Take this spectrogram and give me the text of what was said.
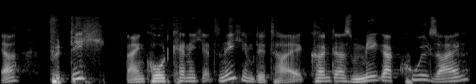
Ja, für dich Dein Code kenne ich jetzt nicht im Detail. Könnte das mega cool sein,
